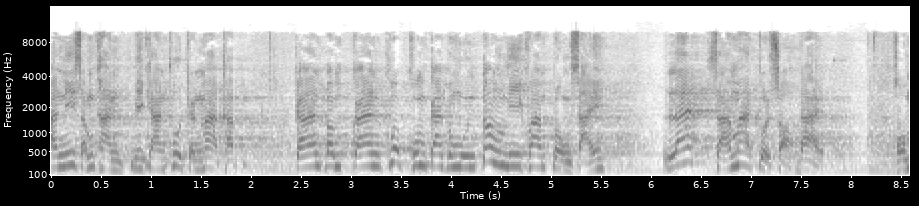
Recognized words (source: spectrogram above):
อันนี้สำคัญมีการพูดกันมากครับ การการควบคุมการประมูลต้องมีความโปร่งใส และสามารถตรวจสอบได้ ผม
